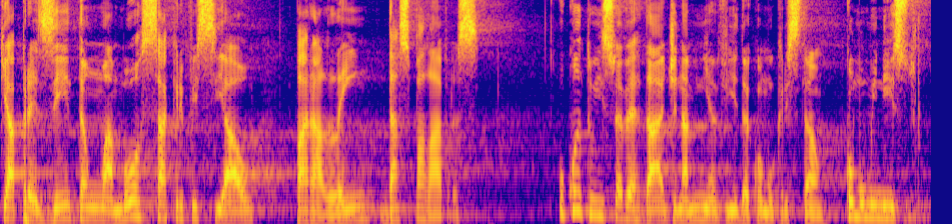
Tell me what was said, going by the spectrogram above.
que apresentam um amor sacrificial para além das palavras. O quanto isso é verdade na minha vida como cristão, como ministro.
